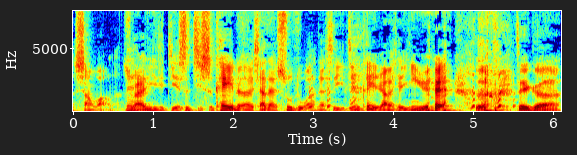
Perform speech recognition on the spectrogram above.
上网了，虽然也也是几十 K 的下载速度啊，但是已经可以让一些音乐和这个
